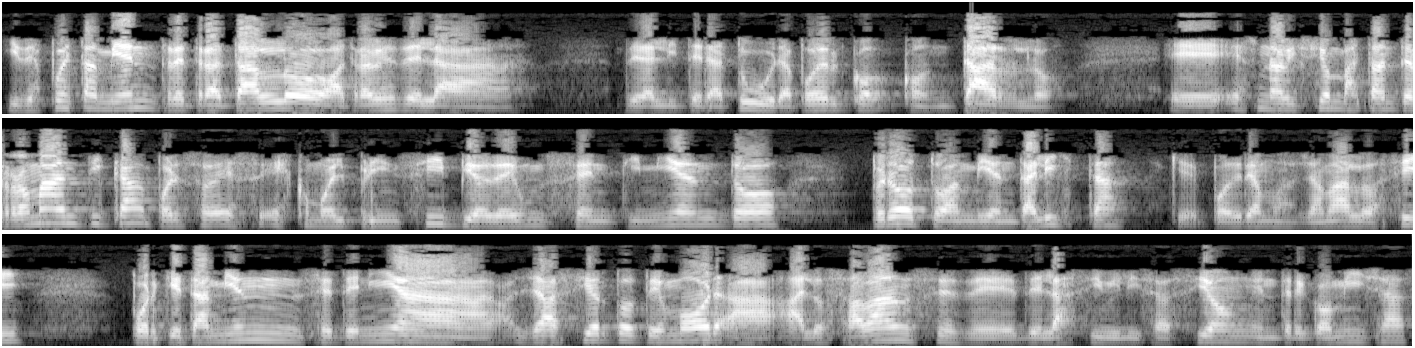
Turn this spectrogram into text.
y después también retratarlo a través de la, de la literatura, poder contarlo. Eh, es una visión bastante romántica, por eso es, es como el principio de un sentimiento protoambientalista, que podríamos llamarlo así, porque también se tenía ya cierto temor a, los avances de, la civilización, entre comillas,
